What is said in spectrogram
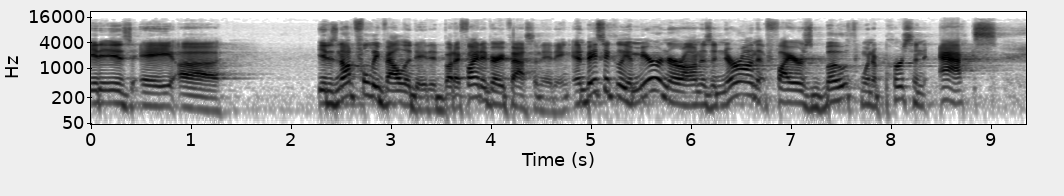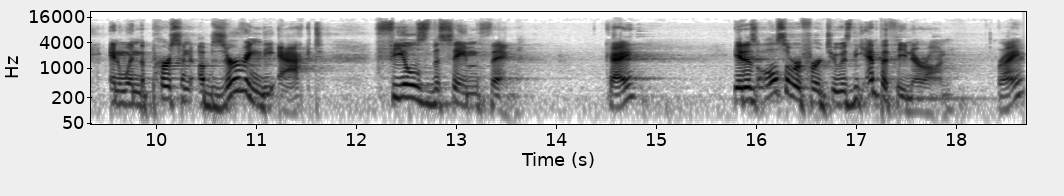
it is a, uh, it is not fully validated, but I find it very fascinating. And basically, a mirror neuron is a neuron that fires both when a person acts and when the person observing the act feels the same thing. Okay? It is also referred to as the empathy neuron, right?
